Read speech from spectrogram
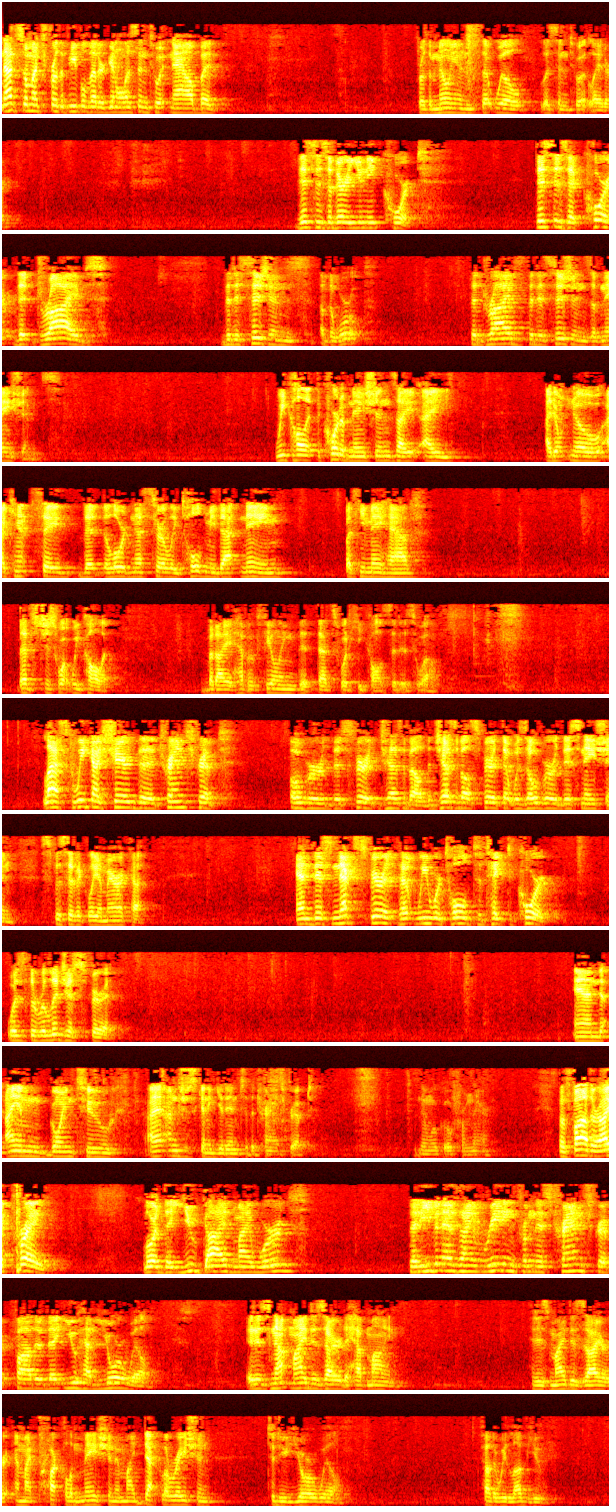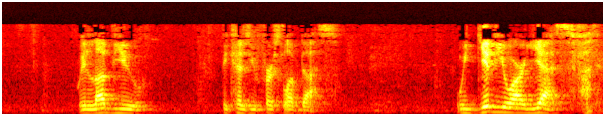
not so much for the people that are going to listen to it now, but for the millions that will listen to it later. This is a very unique court. This is a court that drives the decisions of the world, that drives the decisions of nations. We call it the Court of Nations. I, I, I don't know, I can't say that the Lord necessarily told me that name, but He may have. That's just what we call it. But I have a feeling that that's what He calls it as well. Last week I shared the transcript over the spirit Jezebel, the Jezebel spirit that was over this nation, specifically America. And this next spirit that we were told to take to court was the religious spirit. And I am going to, I, am just going to get into the transcript. And then we'll go from there. But Father, I pray, Lord, that you guide my words, that even as I am reading from this transcript, Father, that you have your will. It is not my desire to have mine. It is my desire and my proclamation and my declaration to do your will. Father, we love you. We love you because you first loved us. We give you our yes, Father,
